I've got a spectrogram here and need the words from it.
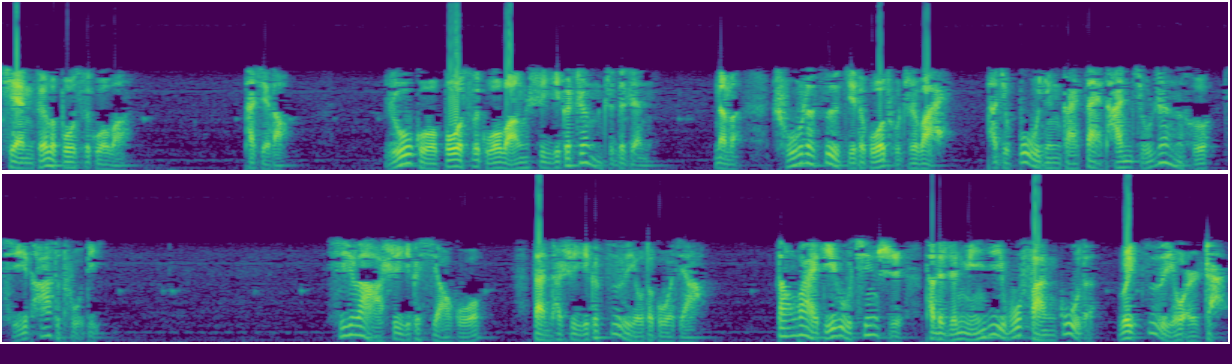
谴责了波斯国王。他写道：“如果波斯国王是一个正直的人，那么。”除了自己的国土之外，他就不应该再贪求任何其他的土地。希腊是一个小国，但它是一个自由的国家。当外敌入侵时，他的人民义无反顾的为自由而战。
